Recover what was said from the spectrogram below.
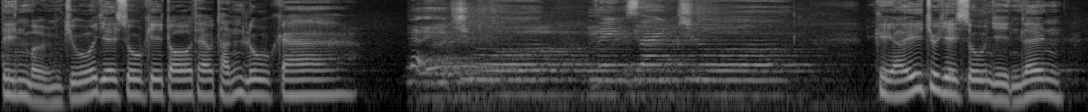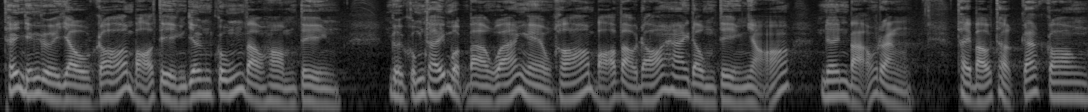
Tin mừng Chúa Giêsu Kitô theo Thánh Luca. Lạy Chúa, vinh danh Chúa. Khi ấy Chúa Giêsu nhìn lên, thấy những người giàu có bỏ tiền dân cúng vào hòm tiền. Người cũng thấy một bà quá nghèo khó bỏ vào đó hai đồng tiền nhỏ, nên bảo rằng, Thầy bảo thật các con,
